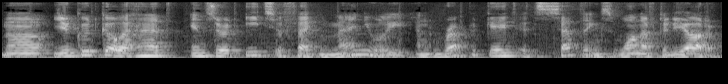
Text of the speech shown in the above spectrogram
Now, you could go ahead, insert each effect manually and replicate its settings one after the other.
